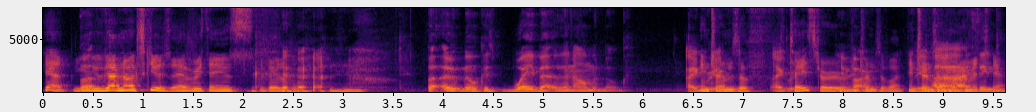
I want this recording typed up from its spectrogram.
Yeah. you, But- you got no excuse. Everything is available But oat milk is way better than almond milk. I agree. in terms of taste or in terms of what? In terms of Uh, I environment, think- yeah.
